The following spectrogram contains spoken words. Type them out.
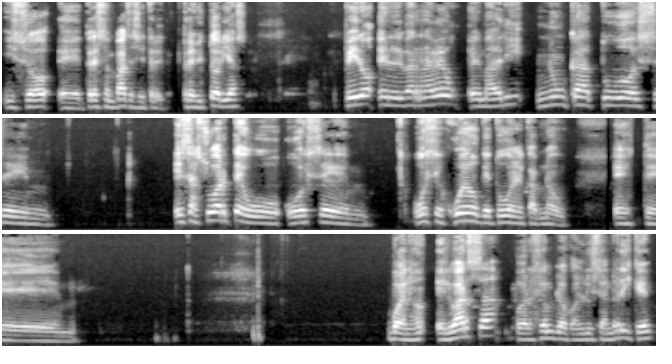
Hizo eh, tres empates y tres victorias. Pero en el Bernabéu, el Madrid nunca tuvo ese esa suerte o, ese o ese juego que tuvo en el Camp Nou. Este bueno, el Barça, por ejemplo, con Luis Enrique,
